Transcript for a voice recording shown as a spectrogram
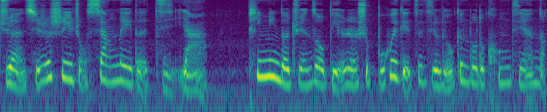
卷其实是一种向内的挤压，拼命的卷走别人是不会给自己留更多的空间的。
